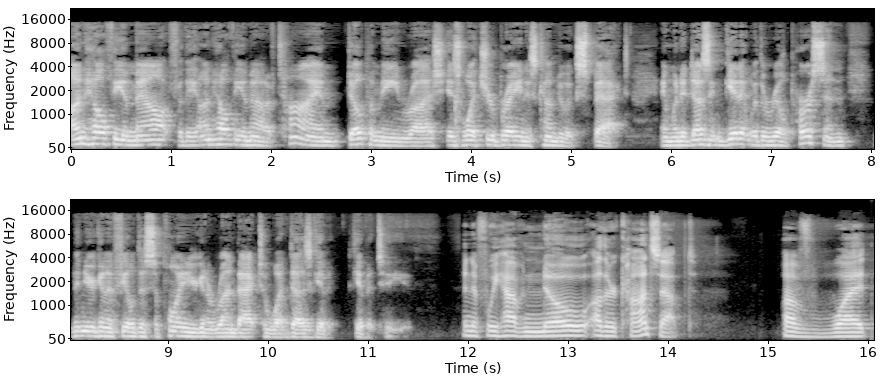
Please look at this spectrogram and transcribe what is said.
unhealthy amount for the unhealthy amount of time, dopamine rush is what your brain has come to expect. And when it doesn't get it with a real person, then you're going to feel disappointed. You're going to run back to what does give it, give it to you. And if we have no other concept of what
